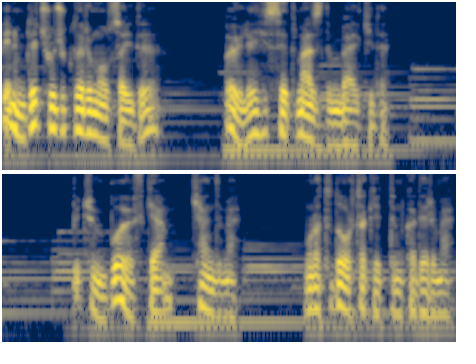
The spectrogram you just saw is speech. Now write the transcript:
benim de çocuklarım olsaydı böyle hissetmezdim belki de. Bütün bu öfkem kendime. Murat'ı da ortak ettim kaderime.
